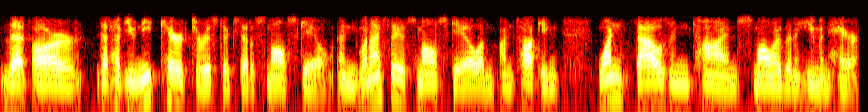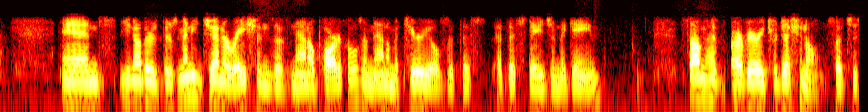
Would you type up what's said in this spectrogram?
that are that have unique characteristics at a small scale. And when I say a small scale, I'm I'm talking 1,000 times smaller than a human hair. And you know, there, there's many generations of nanoparticles and nanomaterials at this at this stage in the game. Some have, are very traditional, such as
